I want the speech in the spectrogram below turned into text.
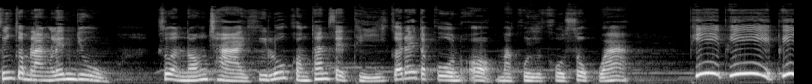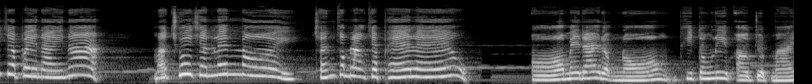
ซึ่งกำลังเล่นอยู่ ส่วนน้องชายคือลูกของท่านเศรษฐีก็ได้ตะโกนออกมาคุยกับโคศกว่า พี่พี่พี่จะไปไหนนะ่ะมาช่วยฉันเล่นหน่อย ฉันกำลังจะแพ้แล้ว อ๋อไม่ได้ดอกน้อง พี่ต้องรีบเอาจดหมาย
